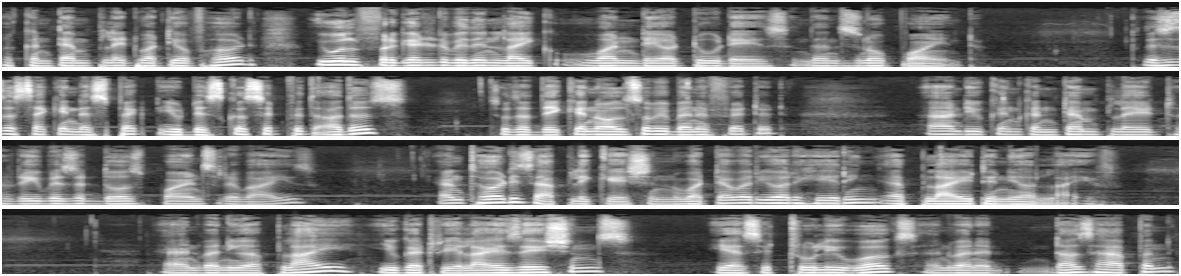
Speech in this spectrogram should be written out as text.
Uh, contemplate what you have heard you will forget it within like one day or two days. Then there's no point. This is the second aspect. You discuss it with others so that they can also be benefited and you can contemplate revisit those points revise. And third is application. Whatever you are hearing apply it in your life. And when you apply you get realizations. Yes it truly works. And when it does happen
